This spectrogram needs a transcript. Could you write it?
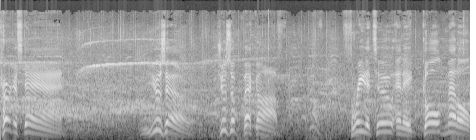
Kyrgyzstan. Yuzel Dzhuzupbekov. Three to two and a gold medal.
